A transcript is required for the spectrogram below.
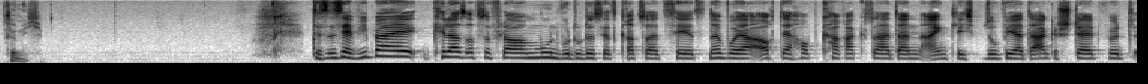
Für mich. Das ist ja wie bei Killers of the Flower Moon, wo du das jetzt gerade so erzählst, ne? wo ja auch der Hauptcharakter dann eigentlich, so wie er dargestellt wird,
